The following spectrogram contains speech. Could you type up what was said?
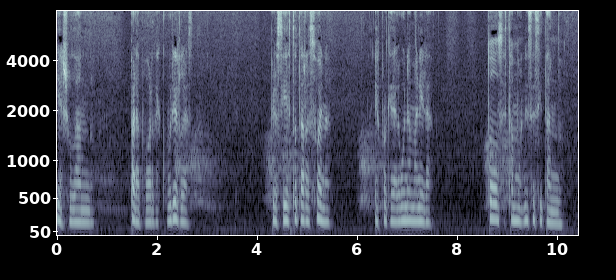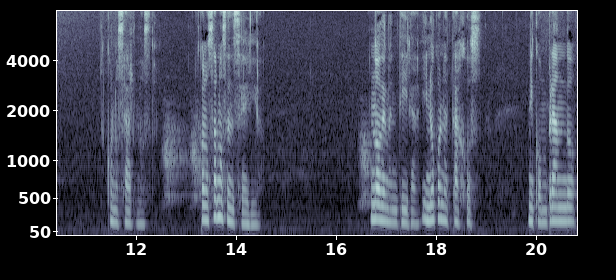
y ayudando para poder descubrirlas. Pero si esto te resuena, es porque de alguna manera todos estamos necesitando conocernos, conocernos en serio, no de mentira y no con atajos, ni comprando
